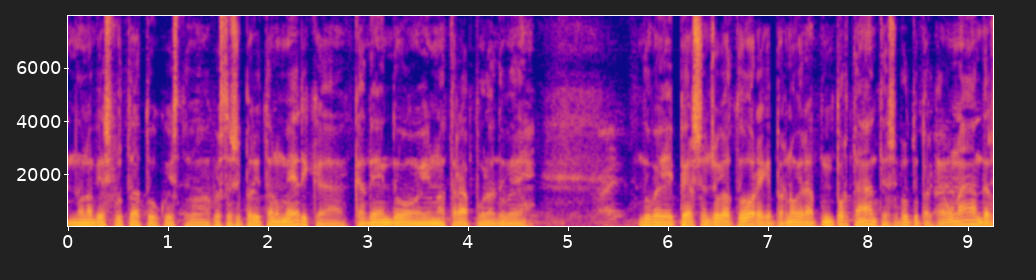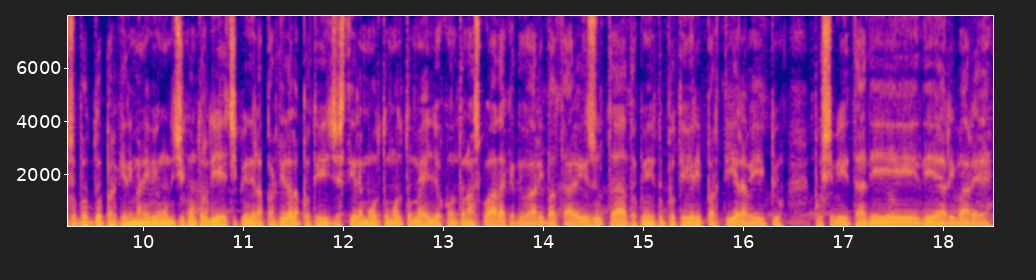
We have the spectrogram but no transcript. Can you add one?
non aver sfruttato questo, questa superiorità numerica, cadendo in una trappola dove dove hai perso un giocatore che per noi era importante, soprattutto perché era un under, soprattutto perché rimanevi 11 contro 10, quindi la partita la potevi gestire molto molto meglio contro una squadra che doveva ribaltare il risultato, quindi tu potevi ripartire, avevi più possibilità di, di arrivare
